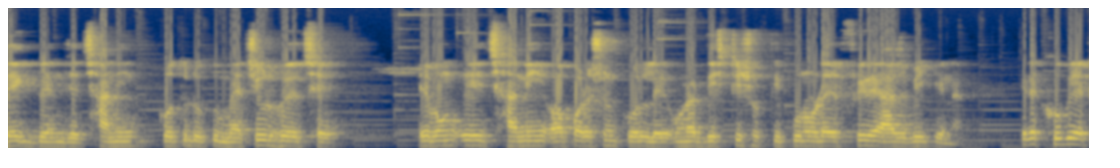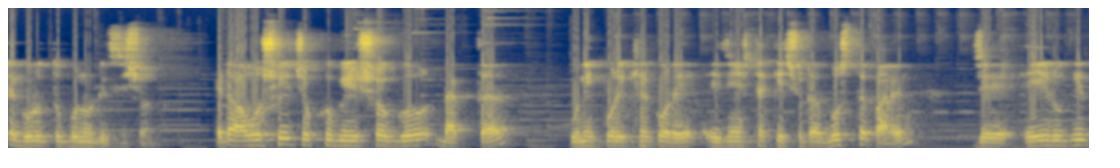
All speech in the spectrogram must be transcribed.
দেখবেন যে ছানি কতটুকু ম্যাচিউর হয়েছে এবং এই ছানি অপারেশন করলে ওনার দৃষ্টিশক্তি পুনরায় ফিরে আসবে কিনা, এটা খুবই একটা গুরুত্বপূর্ণ ডিসিশন এটা অবশ্যই চক্ষু বিশেষজ্ঞ ডাক্তার উনি পরীক্ষা করে এই জিনিসটা কিছুটা বুঝতে পারেন যে এই রোগীর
